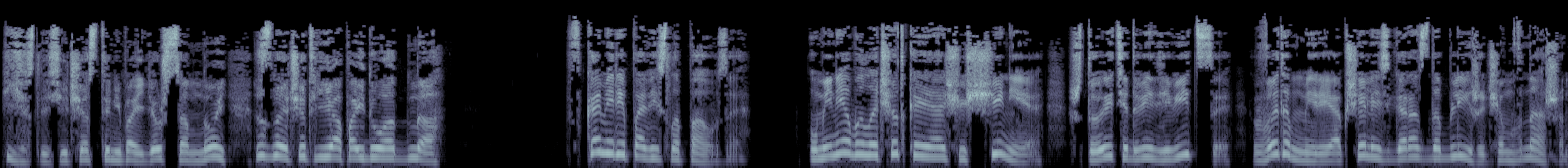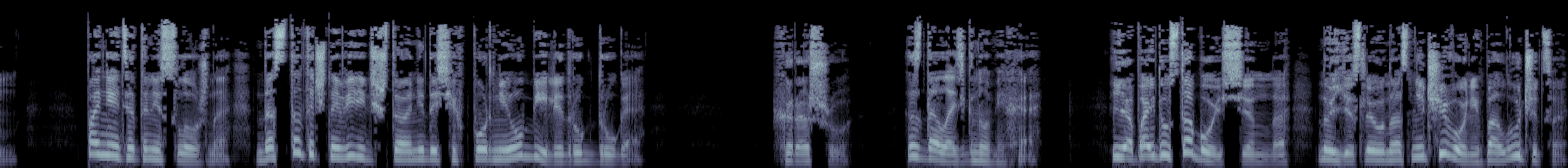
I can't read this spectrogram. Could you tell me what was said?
Если сейчас ты не пойдешь со мной, значит, я пойду одна». В камере повисла пауза. У меня было четкое ощущение, что эти две девицы в этом мире общались гораздо ближе, чем в нашем. Понять это несложно, достаточно видеть, что они до сих пор не убили друг друга. «Хорошо», — сдалась гномиха. Я пойду с тобой, Сенна, но если у нас ничего не получится,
